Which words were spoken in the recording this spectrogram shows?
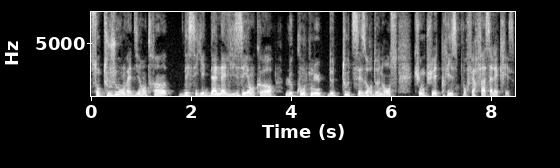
sont toujours, on va dire, en train d'essayer d'analyser encore le contenu de toutes ces ordonnances qui ont pu être prises pour faire face à la crise.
